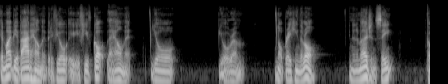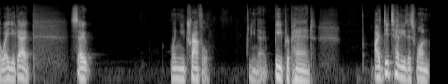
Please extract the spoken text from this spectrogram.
it might be a bad helmet, but if you're if you've got the helmet, you're you're um, not breaking the law. In an emergency, away you go. So when you travel, you know, be prepared. I did tell you this one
